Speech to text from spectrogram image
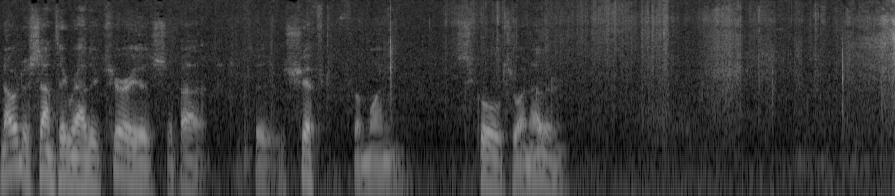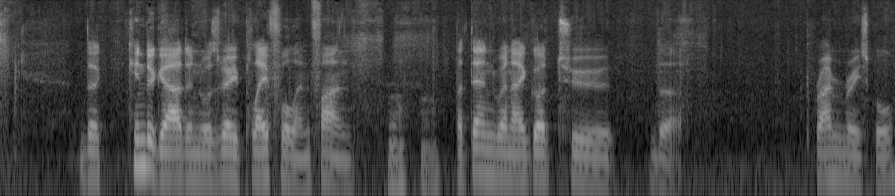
noticed something rather curious about the shift from one school to another. The kindergarten was very playful and fun, Uh-huh. but then when I got to the primary school,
